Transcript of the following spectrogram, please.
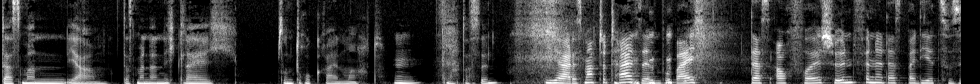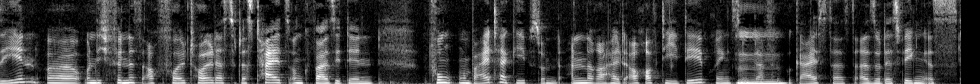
dass man, ja, dass man dann nicht gleich so einen Druck reinmacht. Mhm. Macht das Sinn? Ja, das macht total Sinn. Wobei ich das auch voll schön finde, das bei dir zu sehen. Äh, und ich finde es auch voll toll, dass du das teilst und quasi den Funken weitergibst und andere halt auch auf die Idee bringst und mhm. dafür begeisterst. Also deswegen ist,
